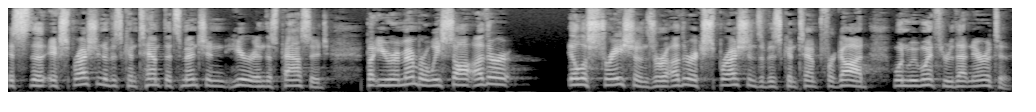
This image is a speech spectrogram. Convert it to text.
It's the expression of his contempt that's mentioned here in this passage. But you remember, we saw other illustrations or other expressions of his contempt for God when we went through that narrative.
